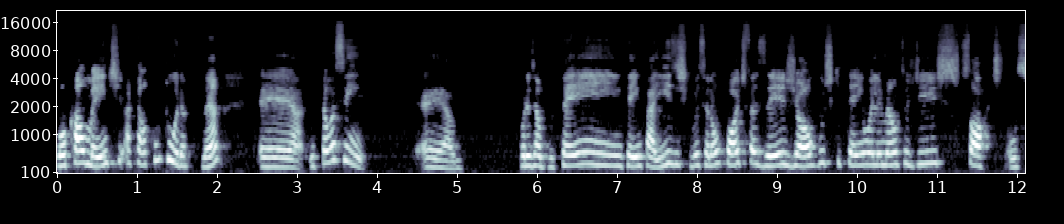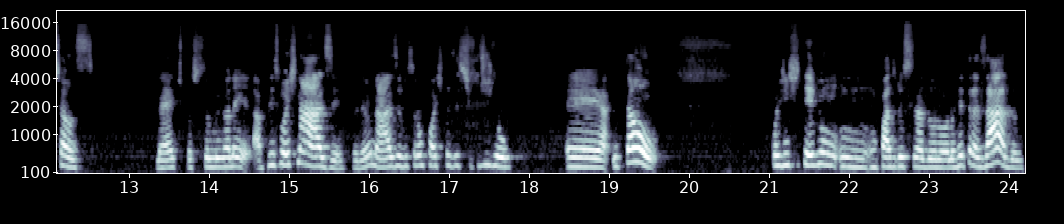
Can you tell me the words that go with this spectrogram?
localmente aquela cultura, né? É, então, assim, é, por exemplo, tem, tem países que você não pode fazer jogos que tenham elementos de sorte ou chance. Né? Tipo, se não me engano, é, principalmente na Ásia, entendeu? Na Ásia você não pode fazer esse tipo de jogo. É, então, a gente teve um, um, um, patrocinador no ano retrasado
